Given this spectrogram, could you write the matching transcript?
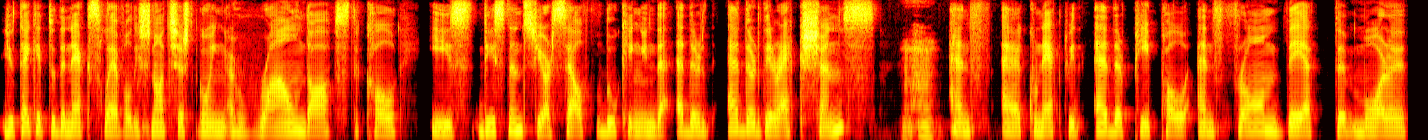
you take it to the next level. It's not just going around obstacle, is distance yourself looking in the other other directions mm-hmm. and uh, connect with other people and from that more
